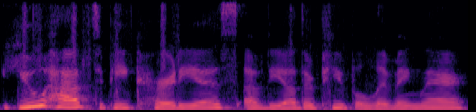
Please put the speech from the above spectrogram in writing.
you have to be courteous of the other people living there.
